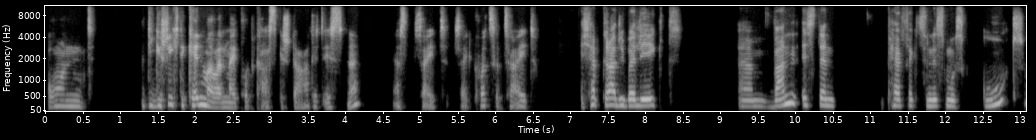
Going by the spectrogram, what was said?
Und die Geschichte kennen wir, wann mein Podcast gestartet ist. Ne? Erst seit, seit kurzer Zeit. Ich habe gerade überlegt, ähm, wann ist denn Perfektionismus gut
